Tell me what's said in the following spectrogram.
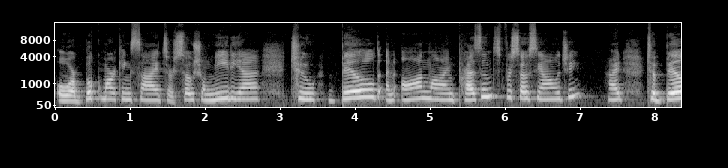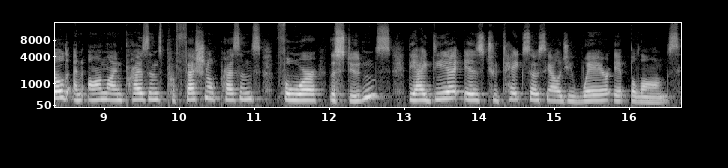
or bookmarking sites or social media to build an online presence for sociology, right? To build an online presence, professional presence for the students. The idea is to take sociology where it belongs,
